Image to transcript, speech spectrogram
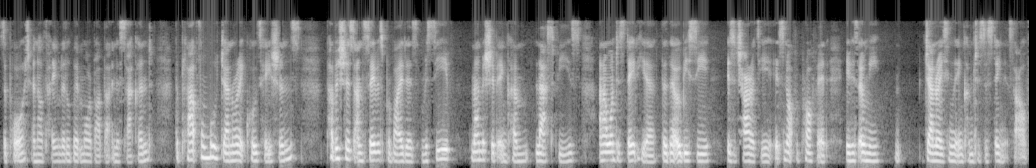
support, and I'll tell you a little bit more about that in a second. The platform will generate quotations. Publishers and service providers receive membership income less fees, And I want to state here that the OBC is a charity, it's not for profit, it is only generating the income to sustain itself.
